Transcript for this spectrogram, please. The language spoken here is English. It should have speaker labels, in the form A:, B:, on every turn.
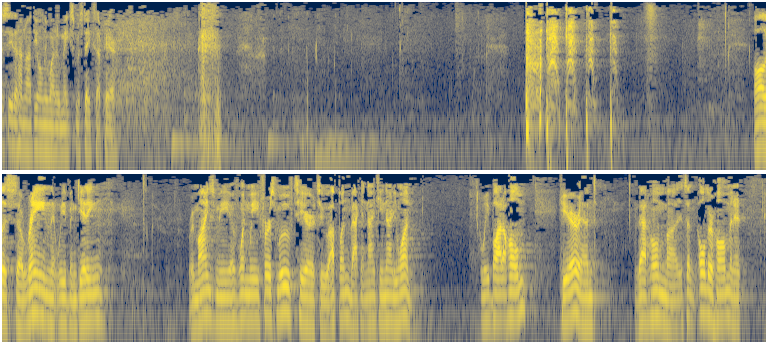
A: to see that I'm not the only one who makes mistakes up here. All this uh, rain that we've been getting reminds me of when we first moved here to Upland back in 1991. We bought a home here and that home, uh, it's an older home, and it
